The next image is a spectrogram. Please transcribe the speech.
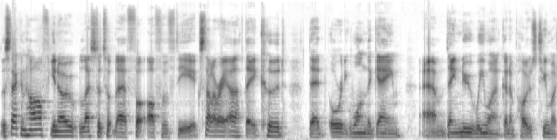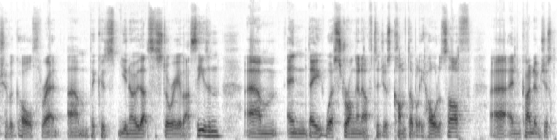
the second half, you know, Leicester took their foot off of the accelerator. They could. They'd already won the game. Um, they knew we weren't going to pose too much of a goal threat um, because you know that's the story of our season, um, and they were strong enough to just comfortably hold us off uh, and kind of just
